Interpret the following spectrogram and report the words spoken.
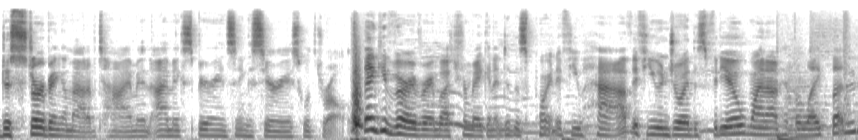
disturbing amount of time and I'm experiencing serious withdrawal. Thank you very, very much for making it to this point. If you have, if you enjoyed this video, why not hit the like button?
